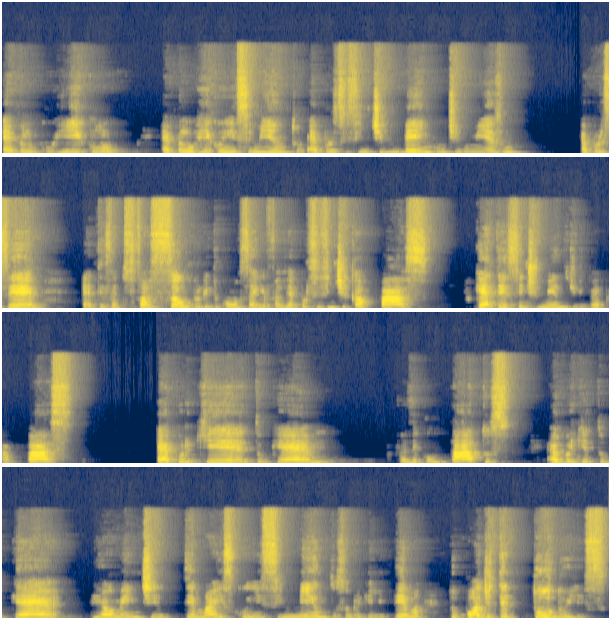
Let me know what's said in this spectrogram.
é pelo currículo, é pelo reconhecimento, é por se sentir bem contigo mesmo, é por ser é ter satisfação porque tu consegue fazer, é por se sentir capaz. Tu quer ter esse sentimento de que tu é capaz, é porque tu quer fazer contatos, é porque tu quer realmente ter mais conhecimento sobre aquele tema, tu pode ter tudo isso.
